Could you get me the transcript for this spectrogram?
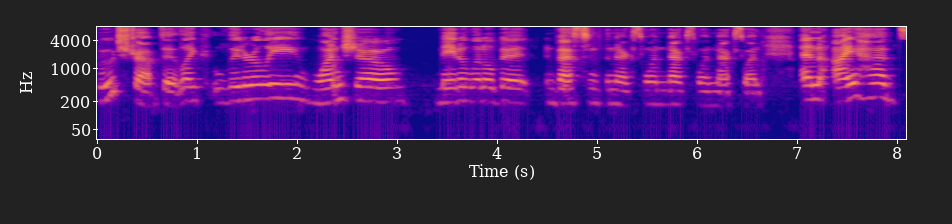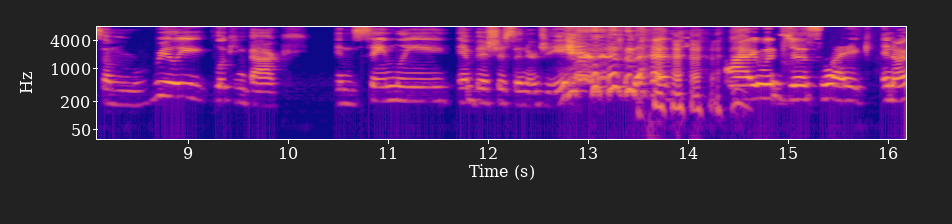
bootstrapped it. Like literally one show, made a little bit, invest into the next one, next one, next one. And I had some really looking back insanely ambitious energy that I was just like and I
